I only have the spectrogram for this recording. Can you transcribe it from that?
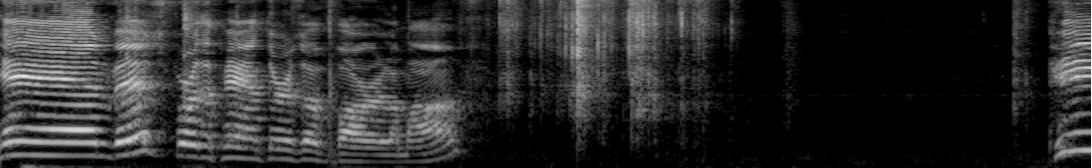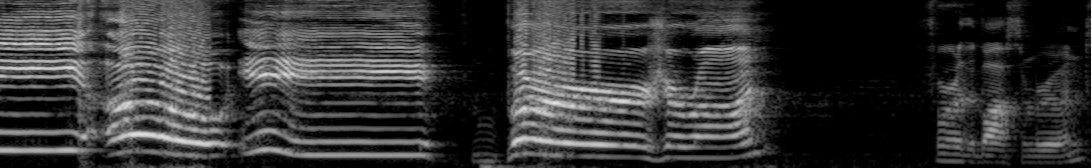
Canvas for the Panthers of Varlamov. P.O.E. Bergeron for the Boston Bruins.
